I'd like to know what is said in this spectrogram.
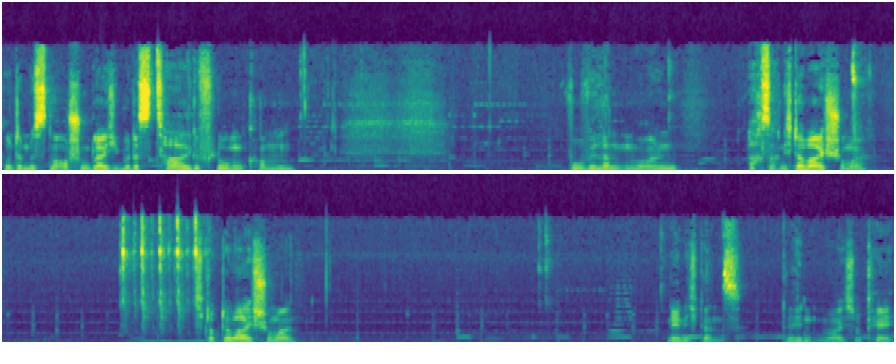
So, dann müssten wir auch schon gleich über das Tal geflogen kommen. Wo wir landen wollen. Ach, sag nicht, da war ich schon mal. Ich glaube, da war ich schon mal. Ne, nicht ganz. Da hinten war ich, okay.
